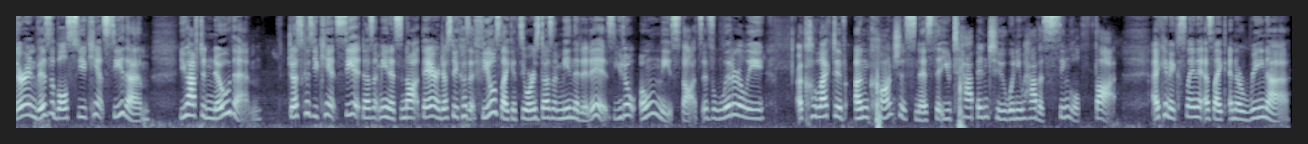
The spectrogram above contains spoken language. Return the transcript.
they're invisible, so you can't see them. You have to know them. Just because you can't see it doesn't mean it's not there. And just because it feels like it's yours doesn't mean that it is. You don't own these thoughts. It's literally a collective unconsciousness that you tap into when you have a single thought. I can explain it as like an arena,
